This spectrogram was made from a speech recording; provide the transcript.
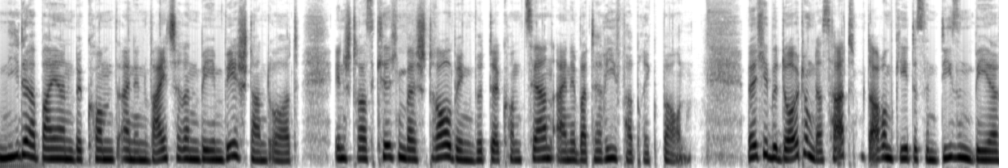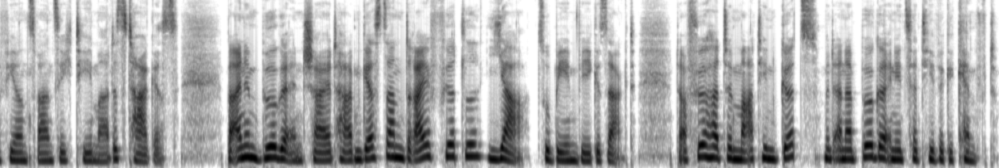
Niederbayern bekommt einen weiteren BMW-Standort. In Straßkirchen bei Straubing wird der Konzern eine Batteriefabrik bauen. Welche Bedeutung das hat, darum geht es in diesem BR24-Thema des Tages. Bei einem Bürgerentscheid haben gestern drei Viertel Ja zu BMW gesagt. Dafür hatte Martin Götz mit einer Bürgerinitiative gekämpft.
